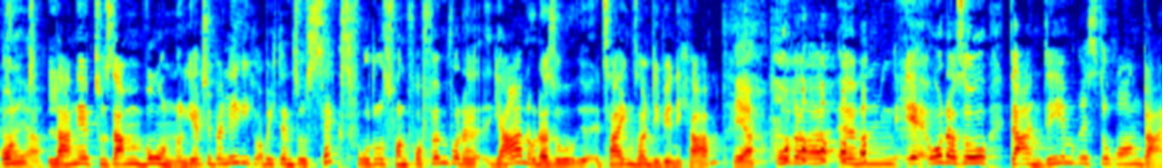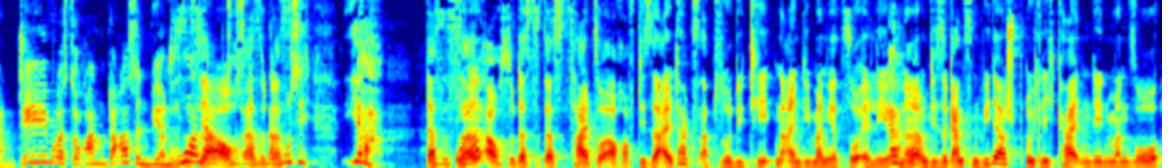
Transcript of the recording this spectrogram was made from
Ah, Und ja. lange zusammen wohnen. Und jetzt überlege ich, ob ich denn so Sexfotos von vor fünf oder Jahren oder so äh, zeigen soll, die wir nicht haben. Ja. Oder, ähm, äh, oder so, da in dem Restaurant, da in dem Restaurant, da sind wir in ist Urlaub ja auch- zusammen. also da das- muss ich, ja, Das ist Oder? äh, auch so, dass das zahlt so auch auf diese Alltagsabsurditäten ein, die man jetzt so erlebt, Ja. ne? Und diese ganzen Widersprüchlichkeiten, denen man so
